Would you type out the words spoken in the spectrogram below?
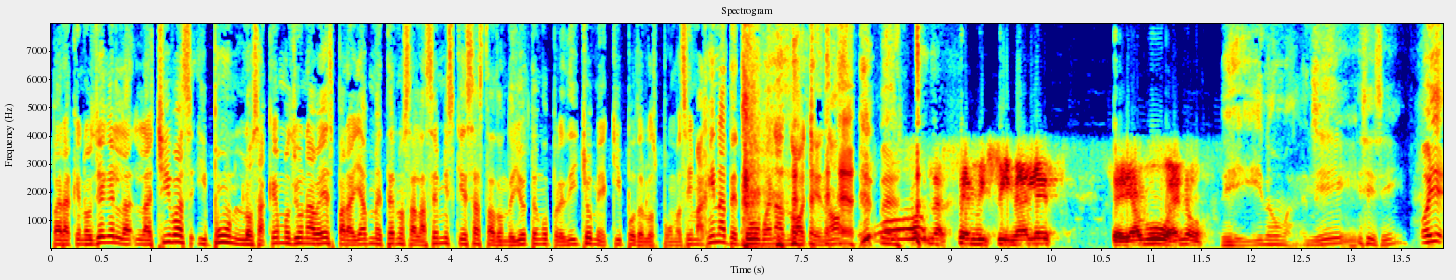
para que nos lleguen la- las chivas y pum, lo saquemos de una vez para ya meternos a las semis, que es hasta donde yo tengo predicho mi equipo de los Pumas. Imagínate tú, buenas noches, ¿no? Oh, las semifinales sería muy bueno. Sí, no manches. Sí, sí, sí. Oye,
